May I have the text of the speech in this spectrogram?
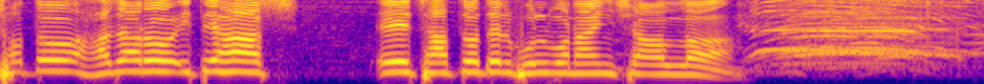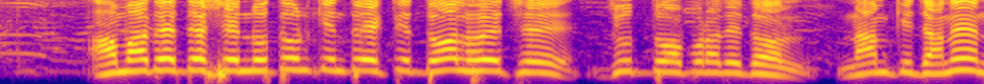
শত হাজারো ইতিহাস এই ছাত্রদের ভুলবো না ইনশাআল্লাহ। আমাদের দেশে নতুন কিন্তু একটি দল হয়েছে যুদ্ধ অপরাধী দল। নাম কি জানেন?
